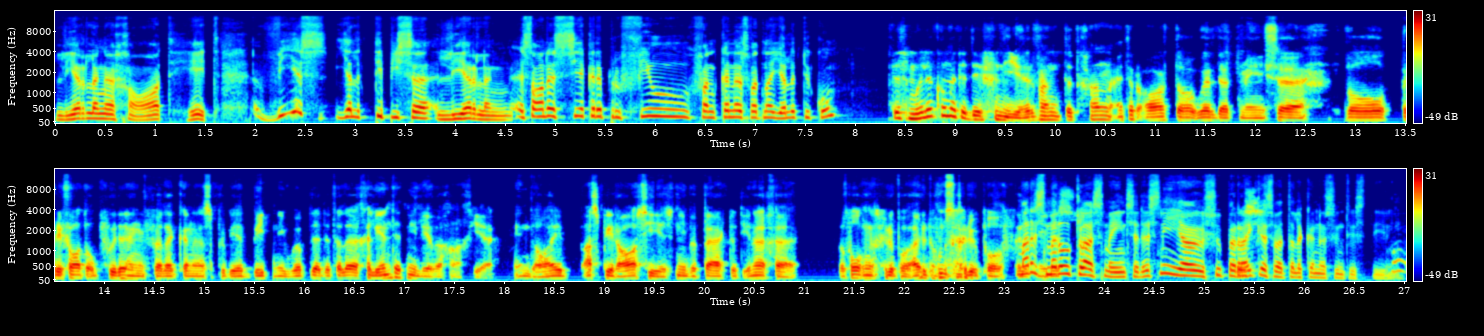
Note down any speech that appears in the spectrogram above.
leerders gehad het. Wie is julle tipiese leerling? Is daar 'n sekere profiel van kinders wat na julle toe kom? Dit is moeilik om dit te definieer want dit gaan uiteraard daaroor dat mense wil private opvoeding vir hulle kinders probeer bied in die hoop dat dit hulle 'n geleentheid in die lewe gaan gee. En daai aspirasie is nie beperk tot enige bevolkingsgroep of ouderdomsgroep of Maar dis middelklas mense, dis nie jou superrykes wat hulle kinders intoe stuur nie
